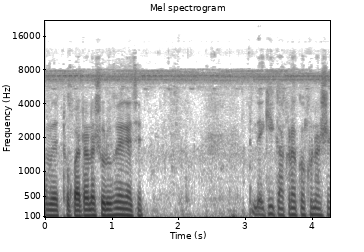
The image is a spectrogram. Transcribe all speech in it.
আমাদের থোপা টানা শুরু হয়ে গেছে। দেখি কাকড়া কখন আসে।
